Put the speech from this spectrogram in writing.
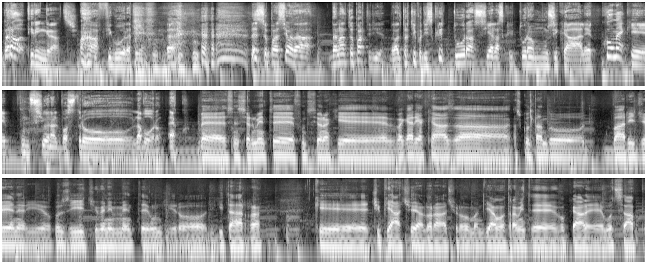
Però Ti ringrazio. Ah, figurati. Adesso passiamo da, da un altro parte di- dall'altro tipo di scrittura, ossia la scrittura musicale. Com'è che funziona il vostro lavoro? Ecco. Beh, essenzialmente funziona che magari a casa, ascoltando vari generi o così, ci viene in mente un giro di chitarra che ci piace, allora ce lo mandiamo tramite vocale WhatsApp,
